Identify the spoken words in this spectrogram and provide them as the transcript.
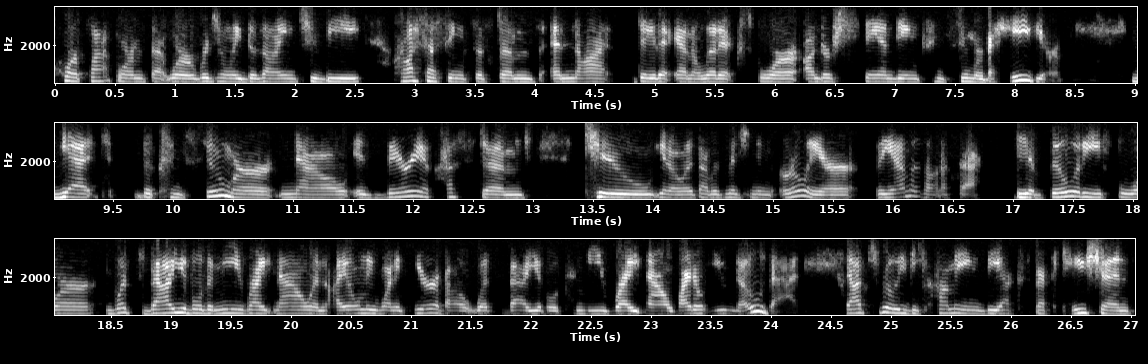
core platforms that were originally designed to be processing systems and not data analytics for understanding consumer behavior. Yet the consumer now is very accustomed to, you know, as I was mentioning earlier, the Amazon effect the ability for what's valuable to me right now and I only want to hear about what's valuable to me right now. Why don't you know that? That's really becoming the expectation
